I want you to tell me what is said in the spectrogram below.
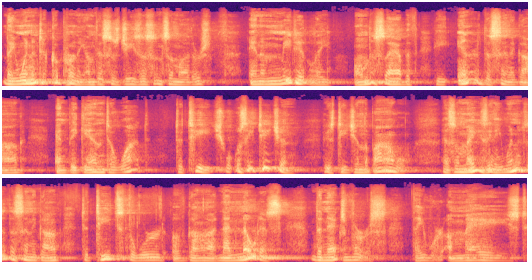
They went into Capernaum, this is Jesus and some others, and immediately on the Sabbath, he entered the synagogue and began to what? To teach. What was he teaching? He was teaching the Bible. It's amazing. He went into the synagogue to teach the word of God. Now notice the next verse. They were amazed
